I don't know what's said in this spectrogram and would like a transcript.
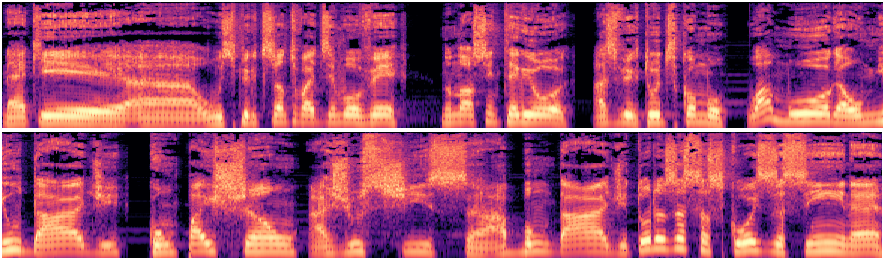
né? Que uh, o Espírito Santo vai desenvolver no nosso interior as virtudes como o amor, a humildade, compaixão, a justiça, a bondade, todas essas coisas assim, né,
